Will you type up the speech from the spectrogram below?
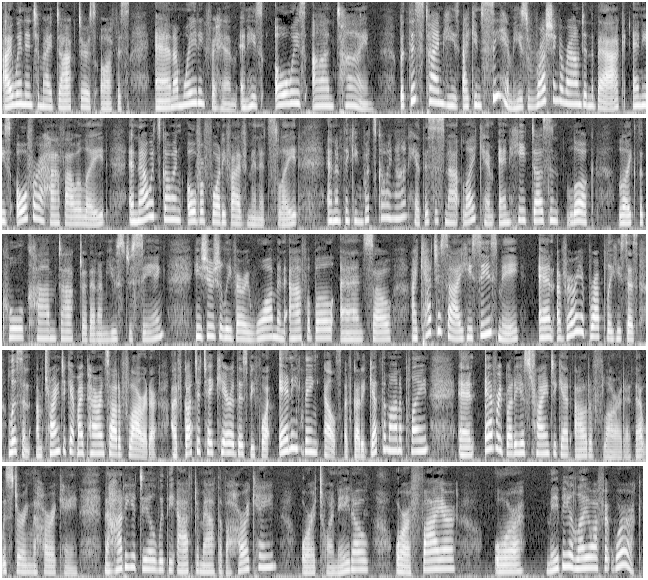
I went into my doctor's office and I'm waiting for him, and he's always on time. But this time he's I can see him. He's rushing around in the back and he's over a half hour late and now it's going over 45 minutes late and I'm thinking what's going on here? This is not like him and he doesn't look like the cool calm doctor that I'm used to seeing. He's usually very warm and affable and so I catch his eye, he sees me and uh, very abruptly, he says, Listen, I'm trying to get my parents out of Florida. I've got to take care of this before anything else. I've got to get them on a plane, and everybody is trying to get out of Florida. That was during the hurricane. Now, how do you deal with the aftermath of a hurricane, or a tornado, or a fire, or maybe a layoff at work?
